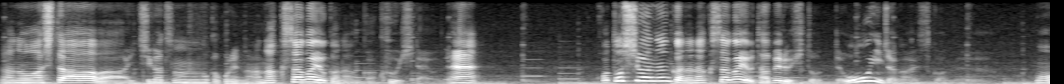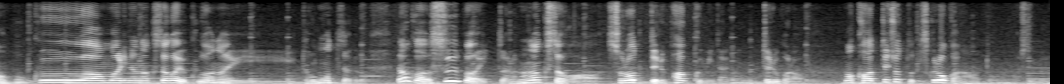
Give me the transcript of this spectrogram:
あの明日は1月の7日これ七草がゆかなんか食う日だよね。今年はなんか七草がゆ食べる人って多いんじゃないですかね。まあ僕はあんまり七草がゆ食わないと思ってたけどなんかスーパー行ったら七草が揃ってるパックみたいなの売ってるからまあ買ってちょっと作ろうかなと思いましたけどね。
